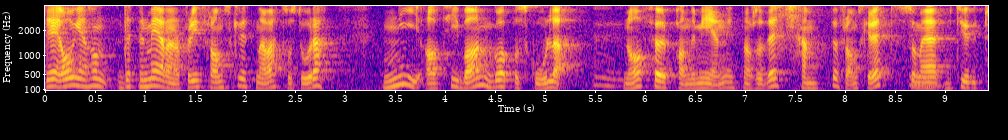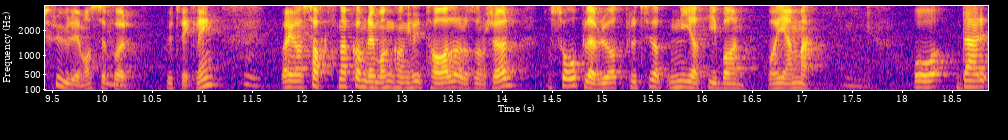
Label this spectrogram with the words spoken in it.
det er òg sånn deprimerende fordi framskrittene har vært så store. Ni av ti barn går på skole nå før pandemien internasjonalt. Det er kjempeframskritt som er, betyr utrolig masse for utvikling. Og jeg har sagt, snakka om det mange ganger i taler og sånn sjøl. Og så opplever du at plutselig at ni av ti barn var hjemme. Og der,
